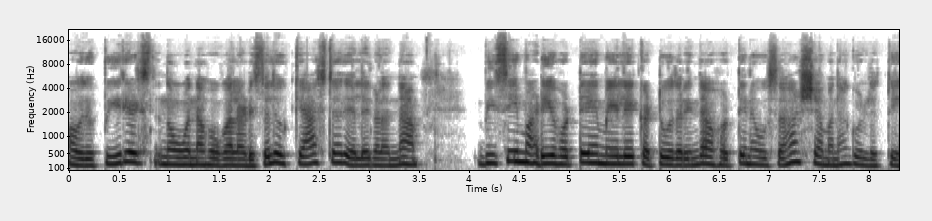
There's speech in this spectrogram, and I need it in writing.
ಹೌದು, ಪೀರಿಯಡ್ಸ್ ನೋವನ್ನು ಹೋಗಲಾಡಿಸಲು ಕ್ಯಾಸ್ಟರ್ ಎಲೆಗಳನ್ನು ಬಿಸಿ ಮಾಡಿ ಹೊಟ್ಟೆಯ ಮೇಲೆ ಕಟ್ಟುವುದರಿಂದ ಹೊಟ್ಟೆ ನೋವು ಸಹ ಶಮನಗೊಳ್ಳುತ್ತೆ.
